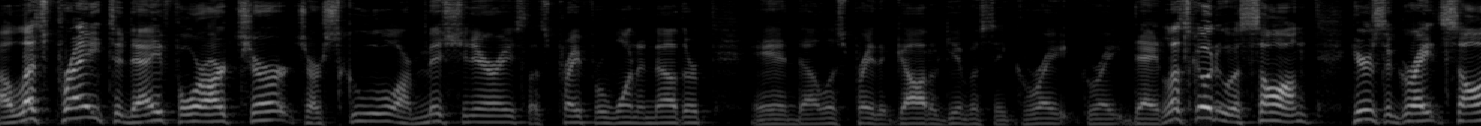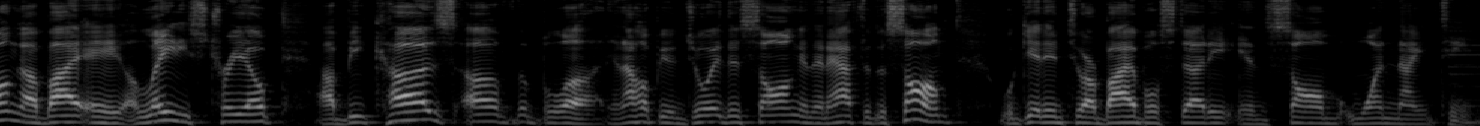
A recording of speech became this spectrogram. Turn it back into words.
Uh, let's pray today for our church, our school, our missionaries. Let's pray for one another, and uh, let's pray that God will give us a great, great day. Let's go to a song. Here's a great song uh, by a, a, ladies' trio, uh, Because of the Blood. And I hope you enjoy this song, and then after the song, we'll get into our Bible study in Psalm 119.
